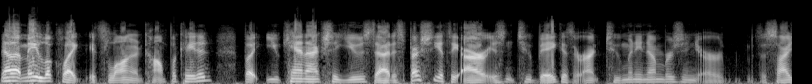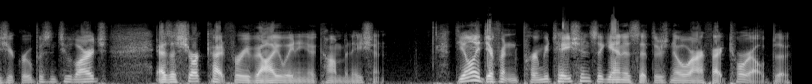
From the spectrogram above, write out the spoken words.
Now that may look like it's long and complicated, but you can actually use that, especially if the R isn't too big, if there aren't too many numbers in your, or the size of your group isn't too large, as a shortcut for evaluating a combination. The only difference in permutations, again, is that there's no R factorial.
